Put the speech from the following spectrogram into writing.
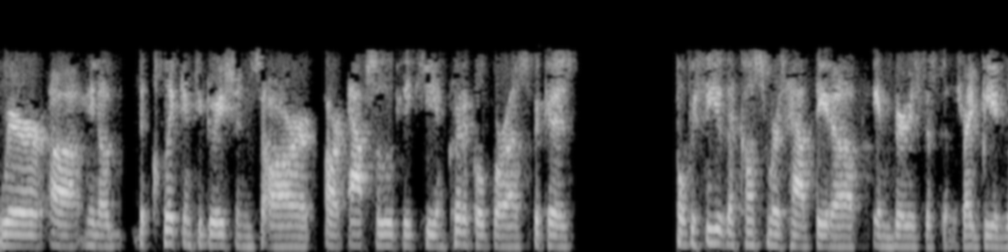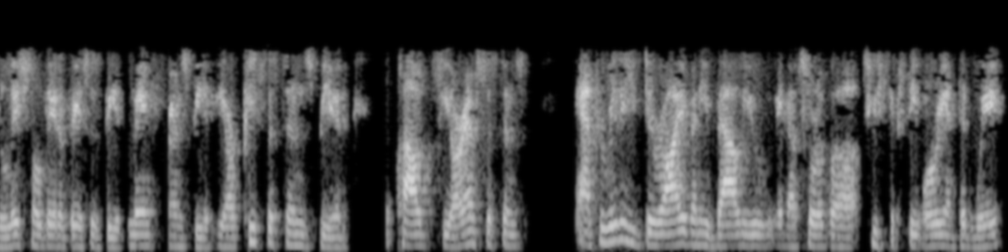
where uh, you know the Qlik integrations are are absolutely key and critical for us because what we see is that customers have data in various systems, right? Be it relational databases, be it mainframes, be it ERP systems, be it cloud CRM systems. And to really derive any value in a sort of a 360 oriented way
